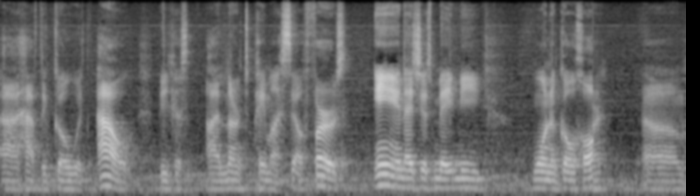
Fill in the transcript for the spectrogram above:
I have to go without because I learned to pay myself first. And that just made me want to go hard um,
